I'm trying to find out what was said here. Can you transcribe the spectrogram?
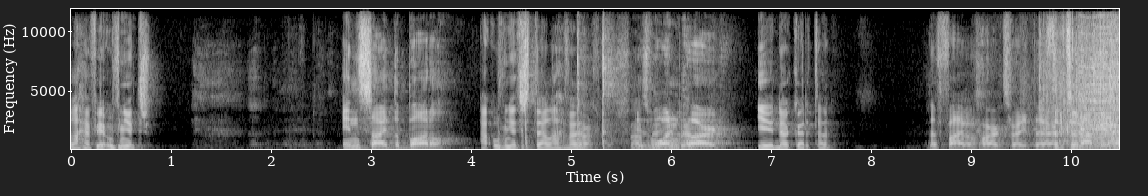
Lahev je uvnitř. Inside the bottle A uvnitř té lahve is one card, je jedna karta. the five of hearts right there. Srdcová pětka.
